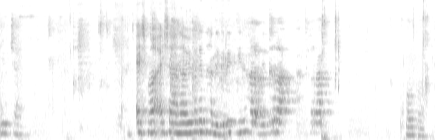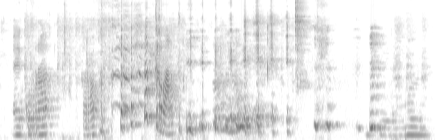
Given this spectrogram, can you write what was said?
Yung tiyan. Eh, sama, eh, sabi mo kita, green gitu. Harap, karat. Karat. Koro. Eh, kurat. Karat. Karat.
